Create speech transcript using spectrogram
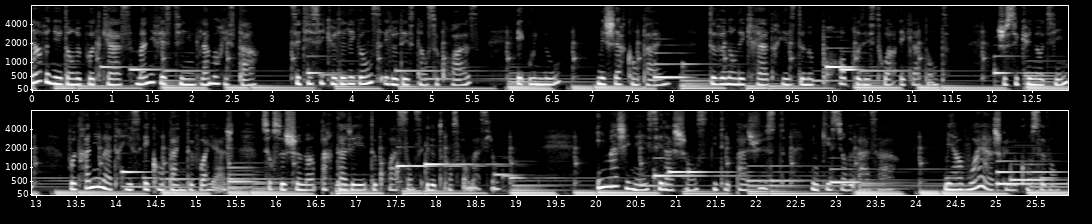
Bienvenue dans le podcast Manifesting Glamorista. C'est ici que l'élégance et le destin se croisent et où nous, mes chères compagnes, devenons les créatrices de nos propres histoires éclatantes. Je suis Kunoti, votre animatrice et compagne de voyage sur ce chemin partagé de croissance et de transformation. Imaginez si la chance n'était pas juste une question de hasard, mais un voyage que nous concevons.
